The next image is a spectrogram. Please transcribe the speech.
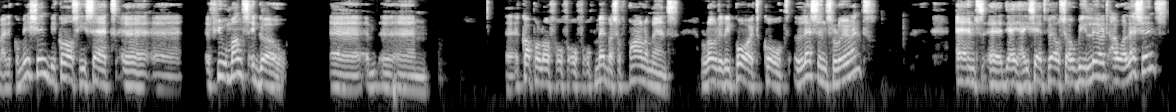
by the commission because he said uh, a few months ago um, um, a couple of, of, of, of members of parliament wrote a report called Lessons Learned. And uh, they, he said, well, so we learned our lessons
